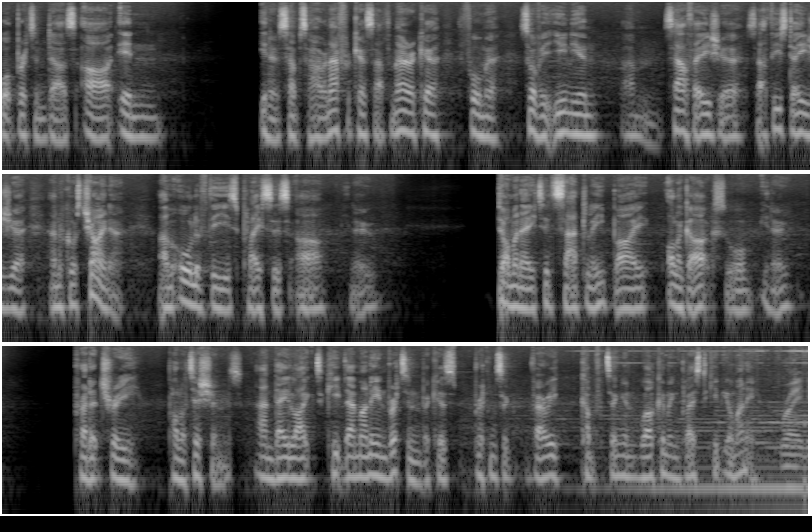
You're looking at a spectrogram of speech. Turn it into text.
what Britain does are in, you know, sub-Saharan Africa, South America, the former Soviet Union, um, South Asia, Southeast Asia, and of course China. Um, all of these places are, you know, dominated sadly by oligarchs or you know predatory politicians, and they like to keep their money in Britain because Britain's a very comforting and welcoming place to keep your money. Right.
